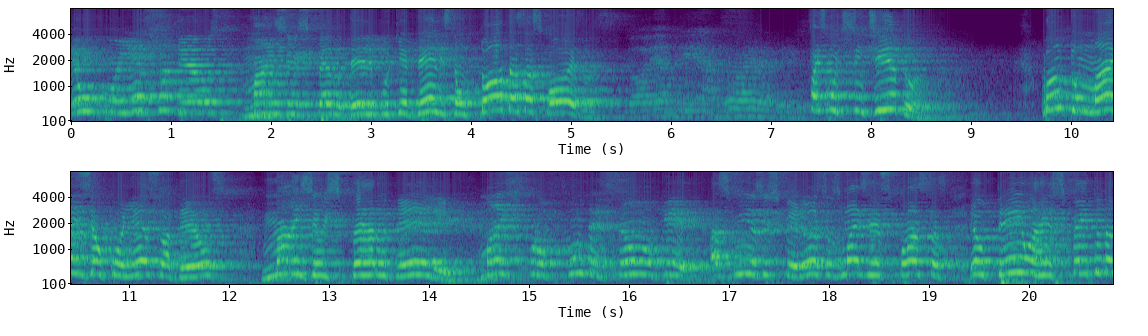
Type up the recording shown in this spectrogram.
eu conheço a Deus, mais eu espero dele, porque dele são todas as coisas. Faz muito sentido. Quanto mais eu conheço a Deus, mais eu espero dele, mais profundas são o que? As minhas esperanças, mais respostas eu tenho a respeito da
